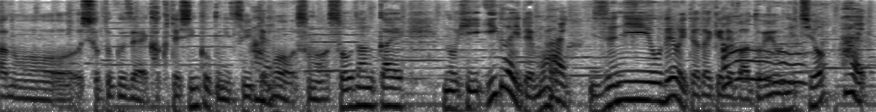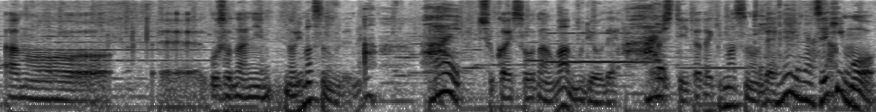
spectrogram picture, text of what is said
あの所得税確定申告についても、その相談会の日以外でも、事前にお電話いただければ土曜日曜、あの、えー、ご相談に乗りますのでね。はい、初回相談は無料でやらせていただきますので、はい、ぜひもう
